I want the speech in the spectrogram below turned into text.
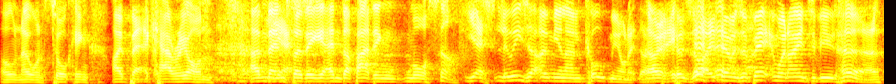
"Oh, no one's talking. I better carry on," and then so they end up adding more stuff. Yes, Luisa Omielan called me on it though Oh, because I, there was a bit when I interviewed her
